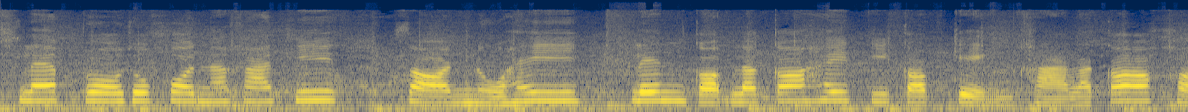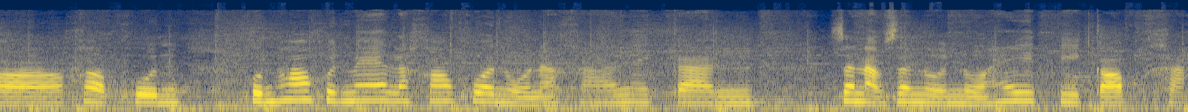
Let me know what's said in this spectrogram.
ชและโปรทุกคนนะคะ ที่สอนหนูให้เล่นกอล์ฟแล้วก็ให้ตีกอล์ฟเก่งค่ะ แล้วก็ขอขอบคุณคุณพ่อคุณแม่และครอบครัวหนูนะคะ ในการ สนับสนุนหนูให้ตีกอล์ฟค่ะ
